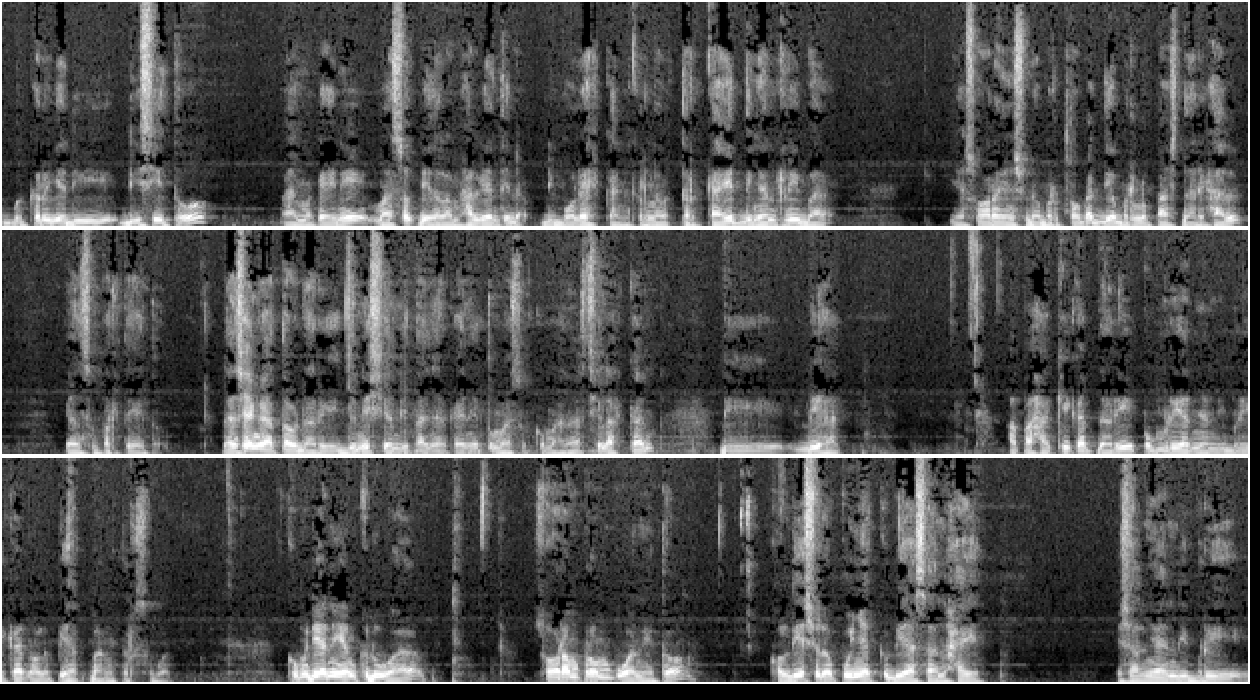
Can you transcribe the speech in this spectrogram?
bekerja di di situ, nah, maka ini masuk di dalam hal yang tidak dibolehkan karena terkait dengan riba. Ya seorang yang sudah bertobat dia berlepas dari hal yang seperti itu. Dan saya nggak tahu dari jenis yang ditanyakan itu masuk ke mana. Silahkan dilihat apa hakikat dari pemberian yang diberikan oleh pihak bank tersebut. Kemudian yang kedua, seorang perempuan itu kalau dia sudah punya kebiasaan haid, misalnya yang diberi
